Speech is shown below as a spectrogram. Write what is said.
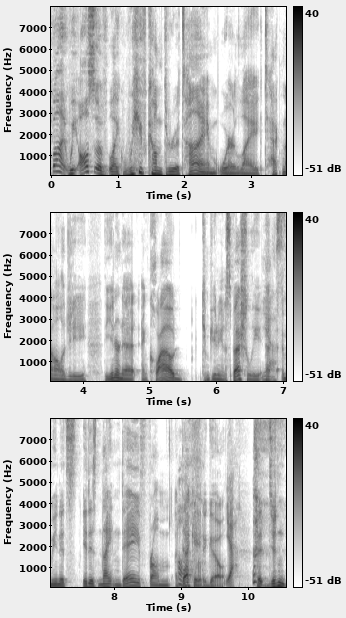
but we also have, like, we've come through a time where, like, technology, the internet, and cloud computing especially Yes. i mean it's it is night and day from a decade ago yeah. It didn't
